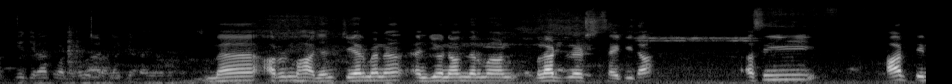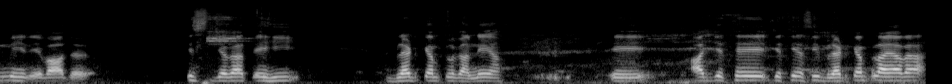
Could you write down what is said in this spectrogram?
ਦੱਸ ਕੇ ਜਿਹੜਾ ਤੁਹਾਡੇ ਕੋਲ ਉਪਰਾਲਾ ਕੀਤਾ ਜਾਵੇ। ਮੈਂ ਅਰੁਣ ਮਹਾਜਨ ਚੇਅਰਮੈਨ ਹਾਂ NGO Nav Nirman blood donate ਸੁਸਾਇਟੀ ਦਾ। ਅਸੀਂ ਹਰ 3 ਮਹੀਨੇ ਬਾਅਦ ਇਸ ਜਗ੍ਹਾ ਤੇ ਹੀ ਬਲੱਡ ਕੈਂਪ ਲਗਾਉਂਦੇ ਆ ਤੇ ਅੱਜ ਇੱਥੇ ਜਿੱਥੇ ਅਸੀਂ ਬਲੱਡ ਕੈਂਪ ਲਾਇਆ ਵਾ,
